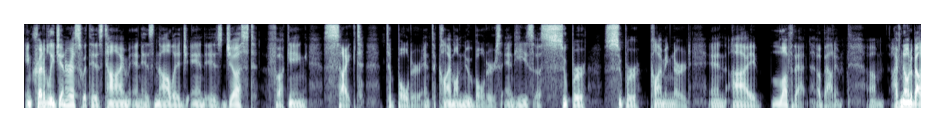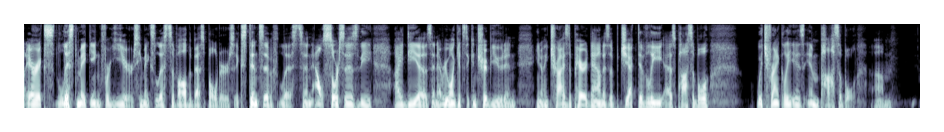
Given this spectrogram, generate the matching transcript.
incredibly generous with his time and his knowledge and is just fucking psyched to boulder and to climb on new boulders. And he's a super, super climbing nerd. And I love that about him. Um, I've known about Eric's list making for years. He makes lists of all the best boulders, extensive lists, and outsources the ideas, and everyone gets to contribute. And you know, he tries to pare it down as objectively as possible, which frankly is impossible. Um,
